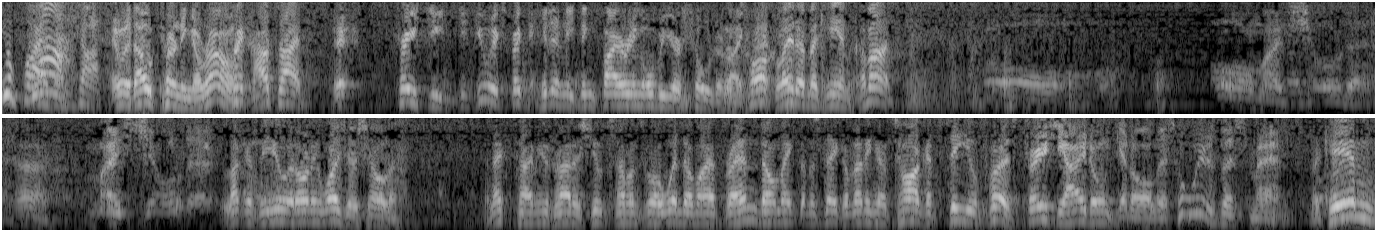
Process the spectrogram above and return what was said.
you fired that shot. And without turning around. Quick, outside. Uh, Tracy, did you expect to hit anything firing over your shoulder like Talk that? later, McKean. Come on. Oh, my shoulder. My shoulder. Lucky for you, it only was your shoulder. The next time you try to shoot someone through a window, my friend, don't make the mistake of letting your target see you first. Tracy, I don't get all this. Who is this man? McKean,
